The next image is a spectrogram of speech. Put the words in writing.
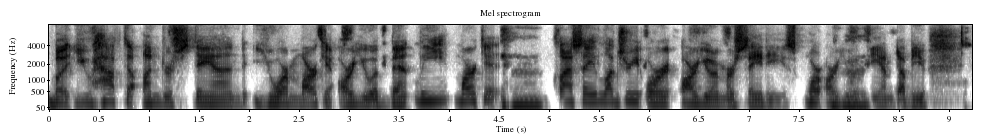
but you have to understand your market. Are you a Bentley market, mm-hmm. Class A luxury, or are you a Mercedes, or are you a mm-hmm. BMW?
